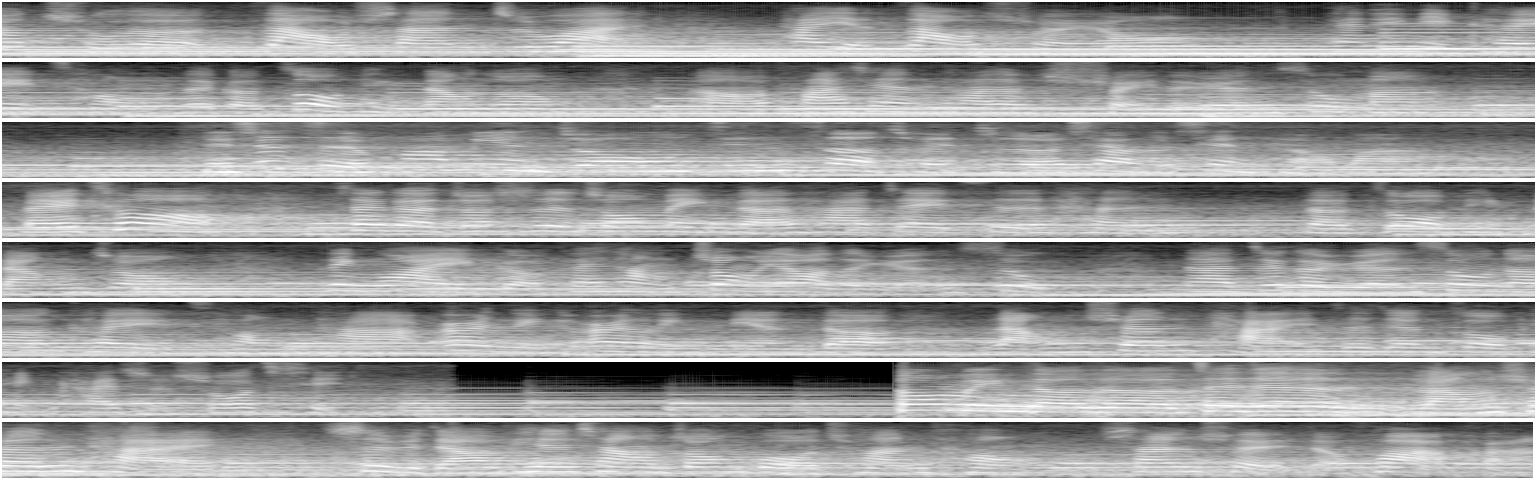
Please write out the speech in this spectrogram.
除了造山之外，它也造水哦。Penny，你可以从这个作品当中，呃，发现它的水的元素吗？你是指画面中金色垂直而下的线条吗？没错，这个就是钟明德他这次横的作品当中另外一个非常重要的元素。那这个元素呢，可以从他二零二零年的狼轩台这件作品开始说起。周明德的这件狼轩台是比较偏向中国传统山水的画法。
